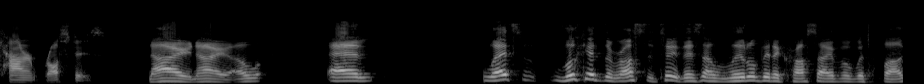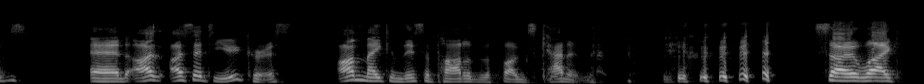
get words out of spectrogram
current rosters. No, no, and let's look at the roster too. There's a little bit of crossover with Fugs, and I I said to you, Chris, I'm making this a part of the Fugs canon. so like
